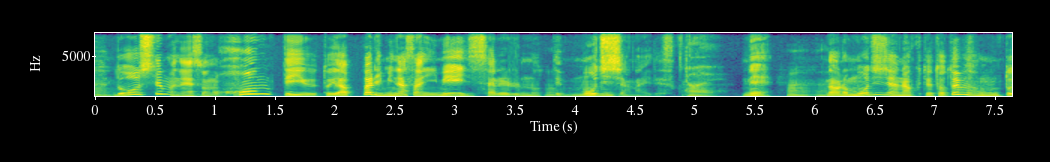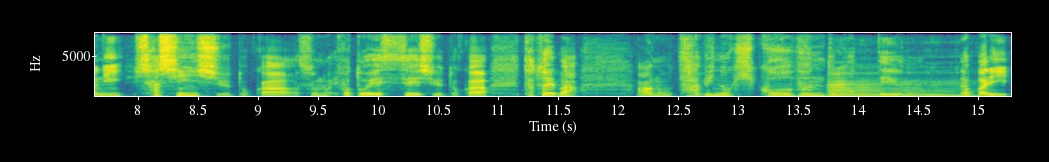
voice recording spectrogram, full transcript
うんどうしてもねその本っていうとやっぱり皆さんイメージされるのって文字じゃないですか。はい、ね。うんうんだから文字じゃなくて例えば本当に写真集とかそのフォトエッセイ集とか例えばあの旅の飛行文とかっていうのうんうんうんやっぱり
